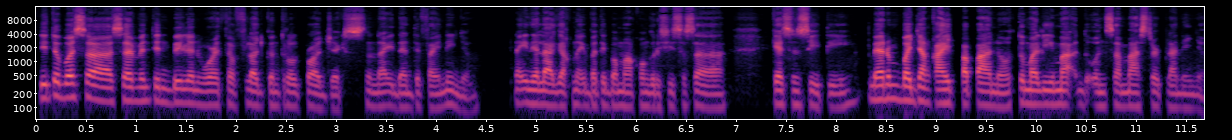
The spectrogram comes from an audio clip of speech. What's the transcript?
Dito ba sa 17 billion worth of flood control projects na na-identify ninyo, na inilagak ng iba't ibang mga kongresista sa Quezon City, meron ba dyan kahit papano tumalima doon sa master plan ninyo?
